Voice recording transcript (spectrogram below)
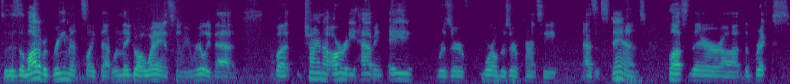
So there's a lot of agreements like that. When they go away, it's going to be really bad. But China already having a reserve world reserve currency as it stands, plus their uh, the BRICS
